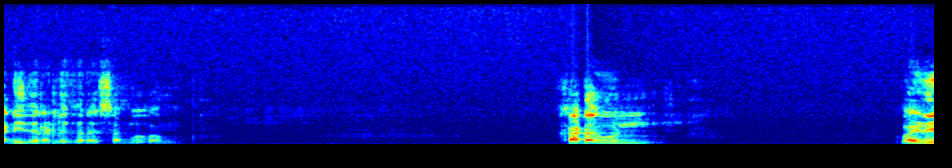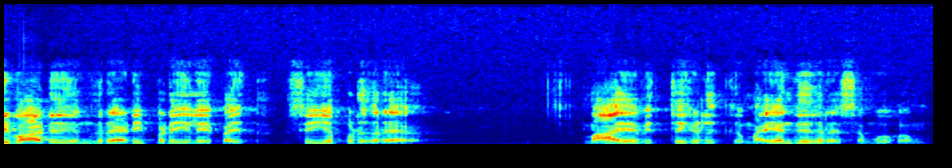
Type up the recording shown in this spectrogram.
அணிதிரழுகிற சமூகம் கடவுள் வழிபாடு என்கிற அடிப்படையிலே ப செய்யப்படுகிற மாய வித்தைகளுக்கு மயங்குகிற சமூகம்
